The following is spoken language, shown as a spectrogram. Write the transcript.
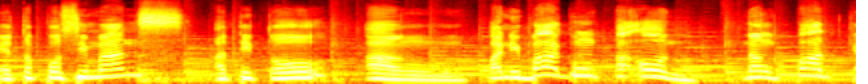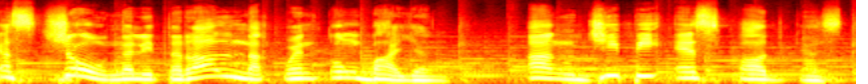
ito po si Mans at ito ang panibagong taon ng podcast show na literal na kwentong bayan, ang GPS Podcast.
